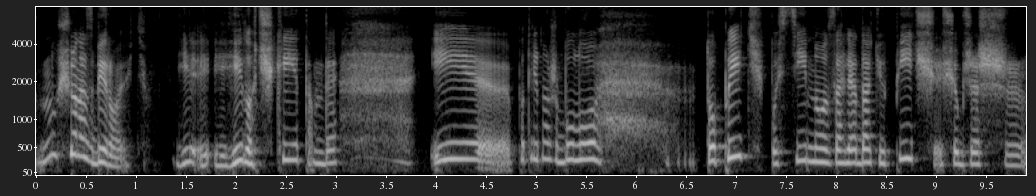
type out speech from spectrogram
ну, що назбирають? Гі- Гілочки там, де. І потрібно ж було топити, постійно заглядати у піч, щоб же ж е,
